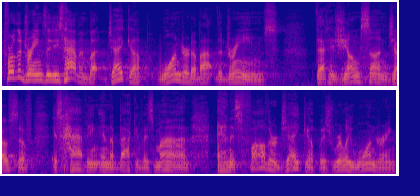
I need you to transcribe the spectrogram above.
for the dreams that he's having. But Jacob wondered about the dreams that his young son Joseph is having in the back of his mind. And his father Jacob is really wondering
